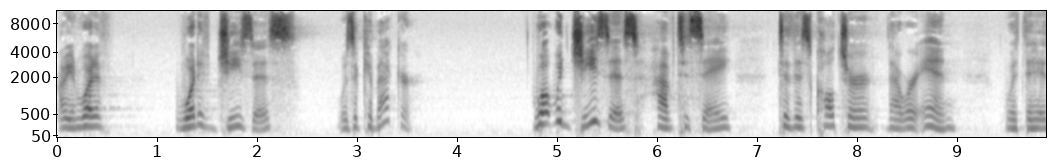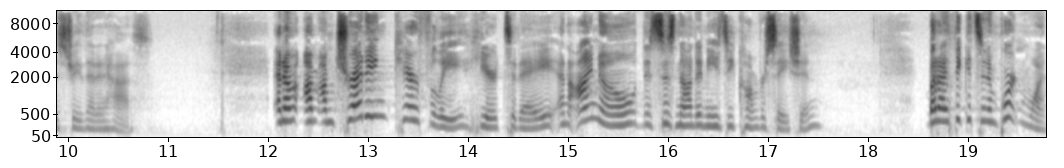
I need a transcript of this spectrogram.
I mean, what if what if Jesus was a Quebecer? What would Jesus have to say to this culture that we're in with the history that it has? And I'm, I'm, I'm, treading carefully here today, and I know this is not an easy conversation, but I think it's an important one.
